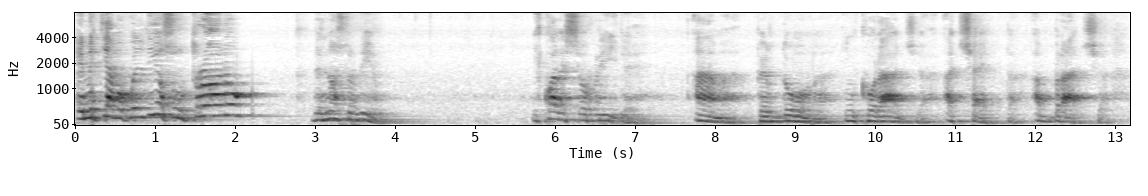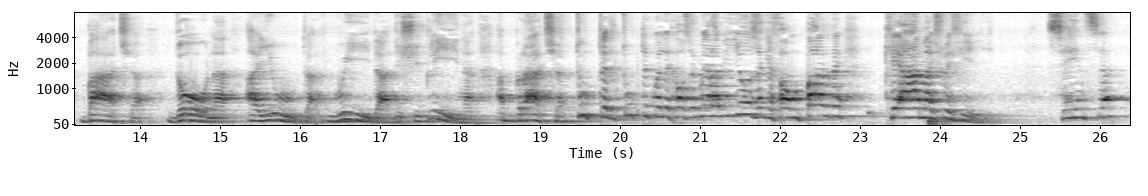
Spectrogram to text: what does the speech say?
E mettiamo quel Dio sul trono del nostro Dio, il quale sorride, ama, perdona, incoraggia, accetta abbraccia, bacia, dona, aiuta, guida, disciplina, abbraccia, tutte, tutte quelle cose meravigliose che fa un padre che ama i suoi figli, senza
